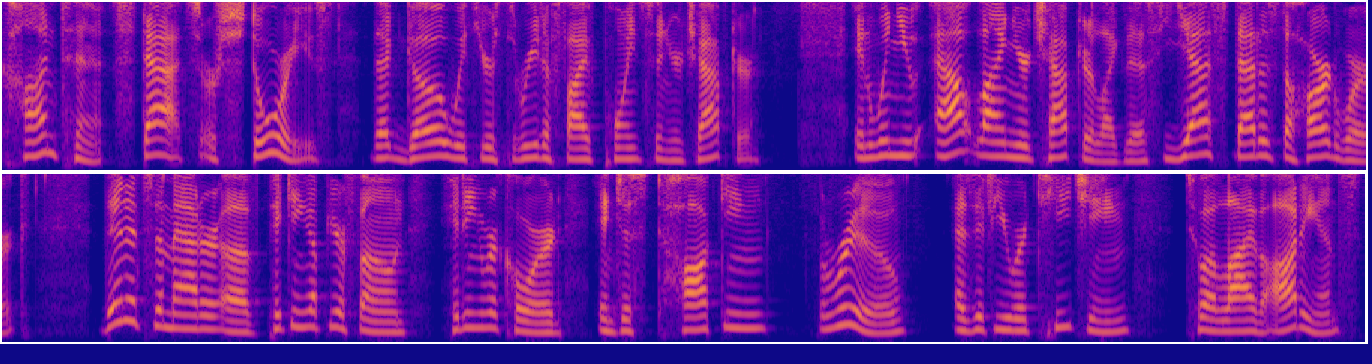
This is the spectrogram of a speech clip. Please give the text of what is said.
content, stats, or stories that go with your three to five points in your chapter? And when you outline your chapter like this, yes, that is the hard work. Then it's a matter of picking up your phone, hitting record, and just talking through as if you were teaching to a live audience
